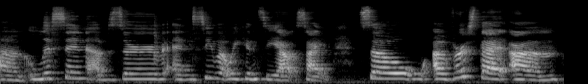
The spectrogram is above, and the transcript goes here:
um, listen, observe, and see what we can see outside. So, a verse that um,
